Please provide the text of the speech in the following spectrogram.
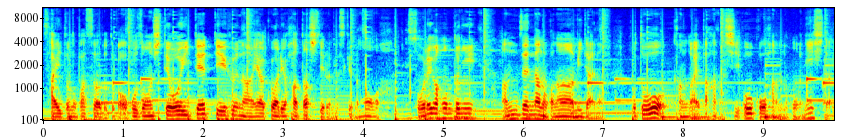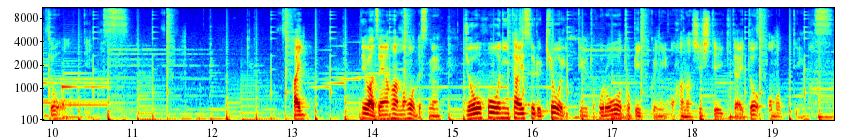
サイトのパスワードとかを保存しておいてっていう風な役割を果たしてるんですけどもそれが本当に安全なのかなみたいなことを考えた話を後半の方にしたいと思っています。はい。では前半の方ですね。情報に対する脅威っていうところをトピックにお話ししていきたいと思っています、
